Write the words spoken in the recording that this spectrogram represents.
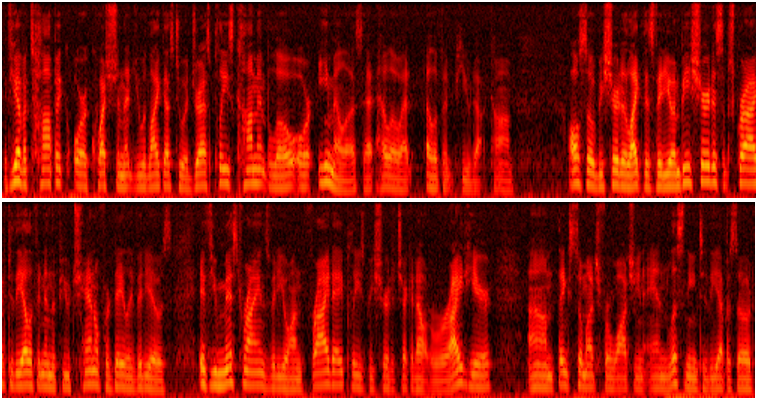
If you have a topic or a question that you would like us to address, please comment below or email us at hello at elephantpew.com. Also, be sure to like this video and be sure to subscribe to the Elephant in the Pew channel for daily videos. If you missed Ryan's video on Friday, please be sure to check it out right here. Um, thanks so much for watching and listening to the episode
